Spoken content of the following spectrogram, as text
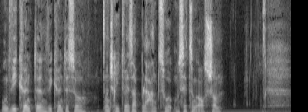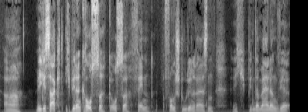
und wie könnte, wie könnte so ein schrittweiser Plan zur Umsetzung ausschauen. Äh, Wie gesagt, ich bin ein großer, großer Fan von Studienreisen. Ich bin der Meinung, wir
